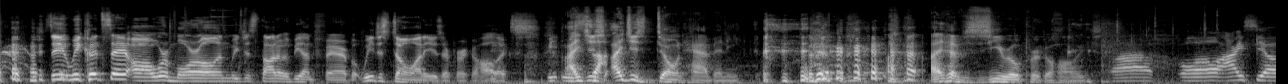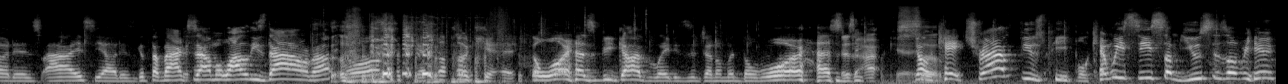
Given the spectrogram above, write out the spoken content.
See, we could say, oh, we're moral, and we just thought it would be unfair, but we just don't want to use our perkaholics. we, we I just. I just don't have any. I have zero perkaholics. Uh, well, I see how it is. I see how it is. Get the max ammo while he's down, huh? Oh, okay, okay. The war has begun, ladies and gentlemen. The war has begun. okay. Yo, So- okay, tram fuse people. Can we see some uses over here?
